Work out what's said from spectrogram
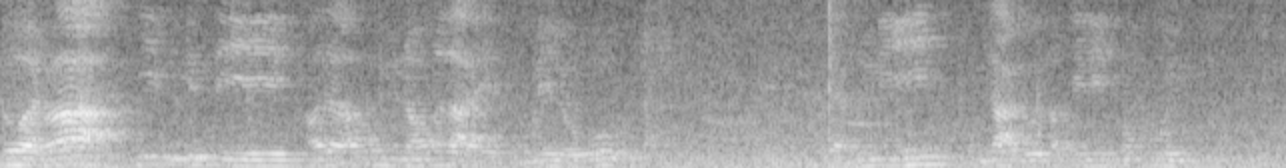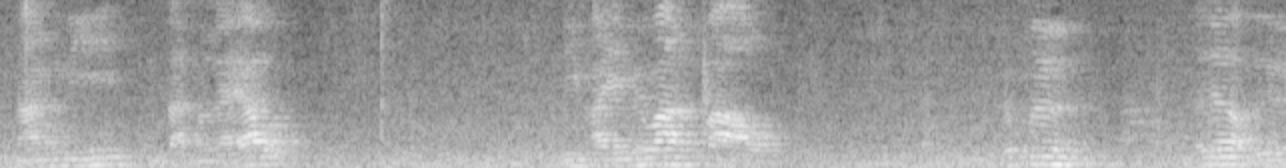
ส่วนว่าพ เขาจะรับคุณน้องเมื่อไหร่ผมไม่รู้ แต่พรุ่งนี้ผมอยากดูสปิริตของคุณงานพรุ่งนี้ผมตัดมาแล้ว มีใครไม่ว่างเปล่ายกมือแล้วเดินออกเลย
